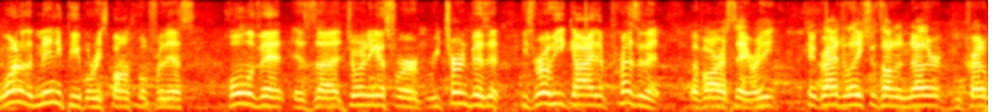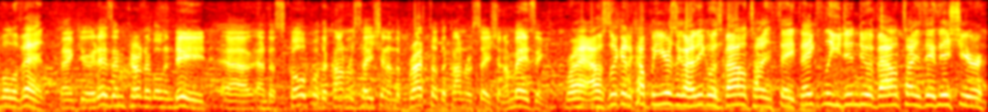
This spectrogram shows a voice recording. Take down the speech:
one of the many people responsible for this whole event is uh, joining us for a return visit. He's Rohit Ghai, the president of RSA. Rohit, congratulations on another incredible event. Thank you, it is incredible indeed, uh, and the scope of the conversation and the breadth of the conversation, amazing. Right, I was looking a couple years ago, I think it was Valentine's Day. Thankfully you didn't do a Valentine's Day this year,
